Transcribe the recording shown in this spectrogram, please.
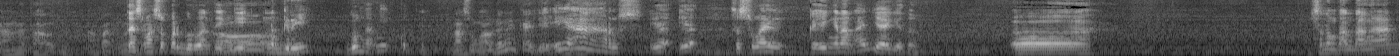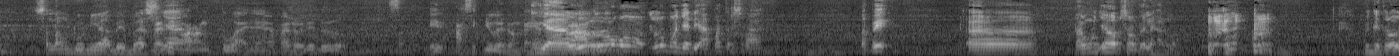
ah nggak tahu tuh. Apa tes masuk perguruan tinggi Oh, negeri gue nggak ngikut langsung ah, udah kan kayak jadi iya harus ya ya sesuai keinginan aja gitu. Eh seneng tantangan seneng dunia berarti bebasnya orang tuanya Pak Dodi dulu asik juga dong kayak ya lu, selalu. lu mau lu mau jadi apa terserah. Tapi eh tanggung jawab sama pilihan lo. Begitu lo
